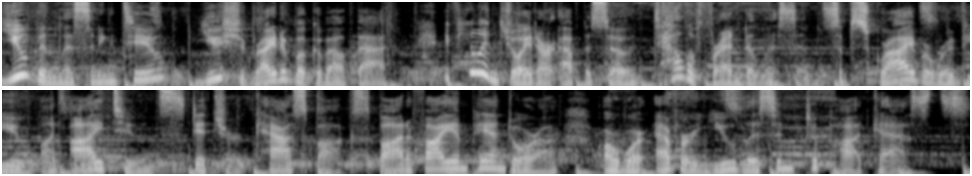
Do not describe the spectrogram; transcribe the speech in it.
You've been listening to You Should Write a Book About That. If you enjoyed our episode, tell a friend to listen, subscribe or review on iTunes, Stitcher, Castbox, Spotify, and Pandora, or wherever you listen to podcasts.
